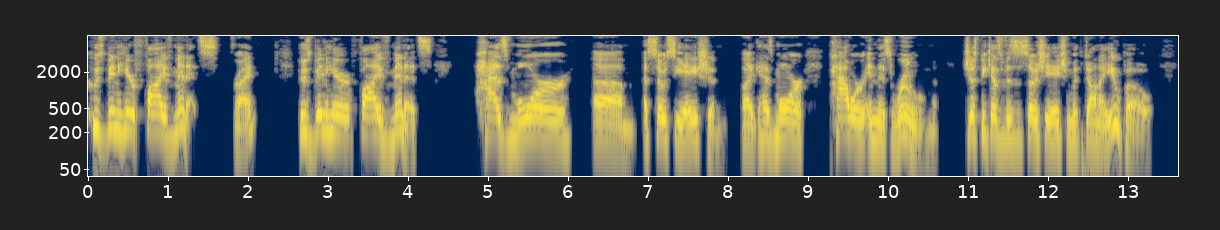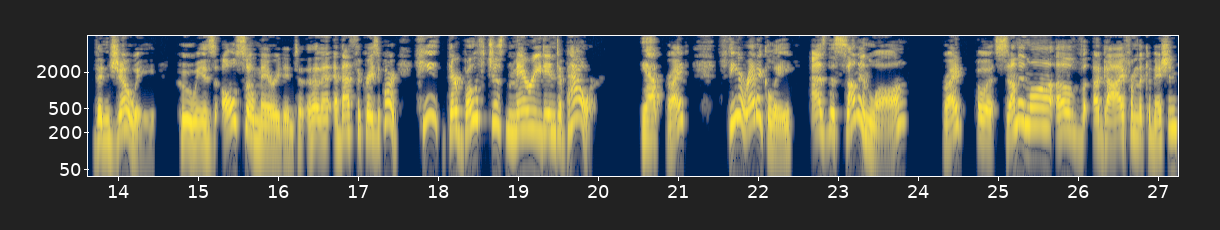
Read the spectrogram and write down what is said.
who's been here five minutes, right? Who's been here five minutes, has more um, association, like, has more power in this room just because of his association with Don Ayupo than Joey, who is also married into and that's the crazy part. He they're both just married into power. Yep. Right? Theoretically as the son-in-law right oh, son-in-law of a guy from the commission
